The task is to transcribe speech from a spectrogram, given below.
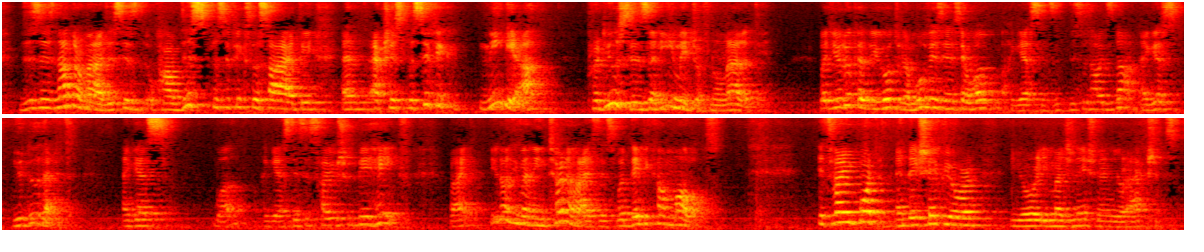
this is not normality. This is how this specific society and actually specific media produces an image of normality. But you look at, you go to the movies and you say, well, I guess this is how it's done. I guess you do that. I guess, well, I guess this is how you should behave right? You don't even internalize this, but they become models. It's very important, and they shape your, your imagination and your actions.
